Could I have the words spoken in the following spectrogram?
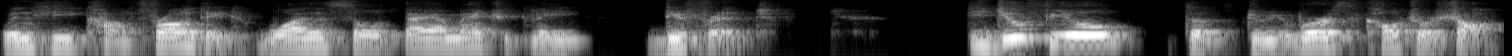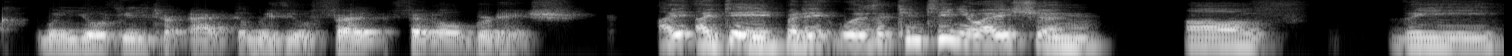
when he confronted one so diametrically different. Did you feel the reverse cultural shock when you interact with your fellow British? I, I, did, but it was a continuation of the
